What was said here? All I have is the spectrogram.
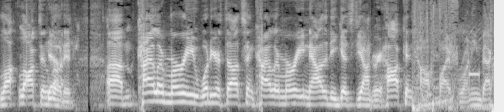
lo- locked and yeah. loaded. Um, Kyler Murray, what are your thoughts on Kyler Murray now that he gets DeAndre Hopkins, top five running back?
